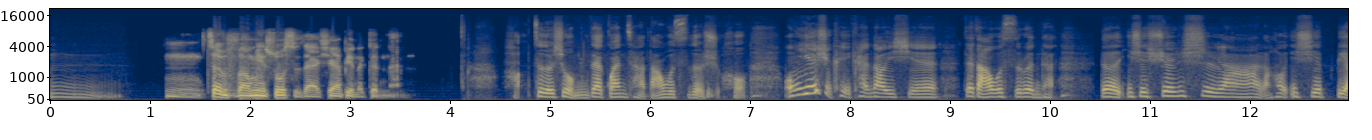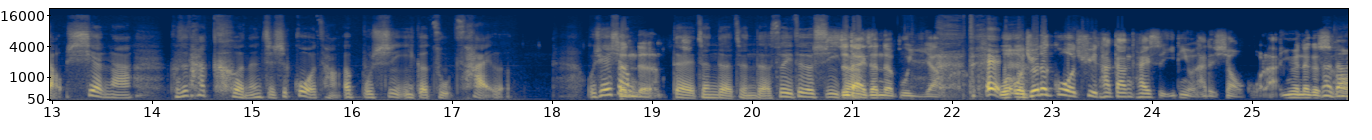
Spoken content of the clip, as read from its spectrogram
嗯。嗯，政府方面说实在，现在变得更难。好，这个是我们在观察达沃斯的时候，我们也许可以看到一些在达沃斯论坛的一些宣誓啦，然后一些表现啦，可是它可能只是过场，而不是一个主菜了。我觉得像真的对，真的真的，所以这个是一个时代真的不一样。对，我我觉得过去它刚开始一定有它的效果啦，因为那个时候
